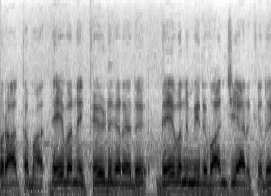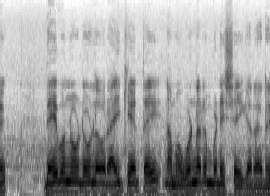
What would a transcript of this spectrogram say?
ஒரு ஆத்மா தேவனை தேடுகிறது தேவன் மீது வாஞ்சியாக இருக்குது. தேவனோடு உள்ள ஒரு ஐக்கியத்தை நம்ம உணரும்படி செய்கிறது.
